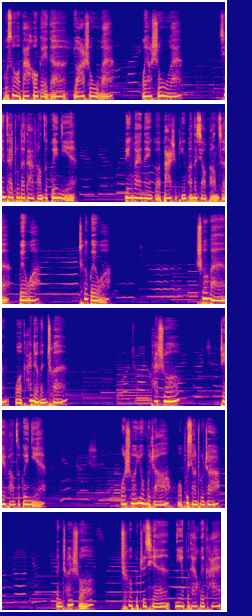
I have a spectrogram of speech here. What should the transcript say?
不算我爸后给的，有二十五万，我要十五万。现在住的大房子归你，另外那个八十平方的小房子归我，车归我。”说完，我看着文川，他说。这房子归你。我说用不着，我不想住这儿。文川说，车不值钱，你也不太会开，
